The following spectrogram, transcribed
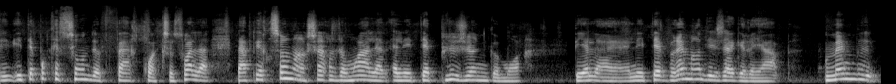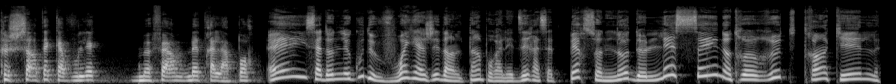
il n'était pas question de faire quoi que ce soit. La, personne en charge de moi, elle, était plus jeune que moi. Puis elle, elle était vraiment désagréable. Même que je sentais qu'elle voulait me faire mettre à la porte. Hey, ça donne le goût de voyager dans le temps pour aller dire à cette personne-là de laisser notre Ruth tranquille.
